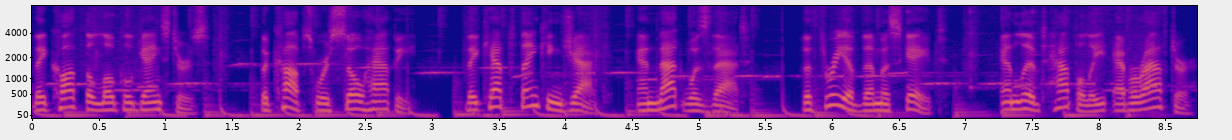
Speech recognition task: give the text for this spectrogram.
They caught the local gangsters. The cops were so happy. They kept thanking Jack, and that was that. The three of them escaped and lived happily ever after.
